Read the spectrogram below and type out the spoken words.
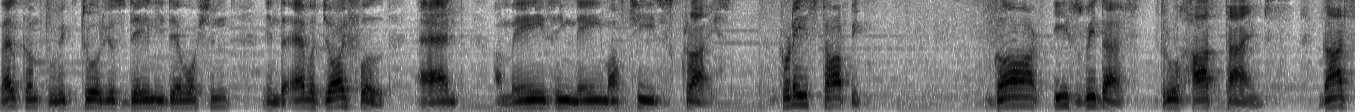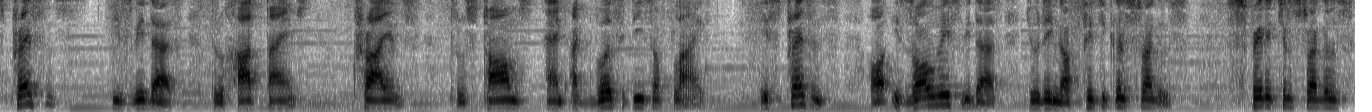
Welcome to Victorious Daily Devotion in the ever joyful and amazing name of Jesus Christ. Today's topic God is with us through hard times. God's presence is with us through hard times, trials, through storms and adversities of life. His presence is always with us during our physical struggles, spiritual struggles,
